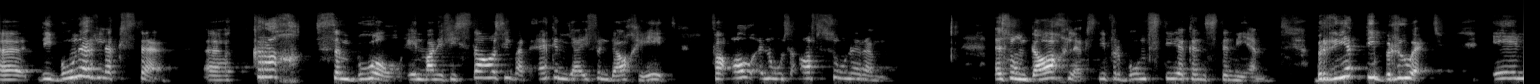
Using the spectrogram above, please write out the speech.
uh die wonderlikste uh krag simbool en manifestasie wat ek en jy vandag het, veral in ons afsondering is om daagliks die verbondstekens te neem. Breek die brood en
